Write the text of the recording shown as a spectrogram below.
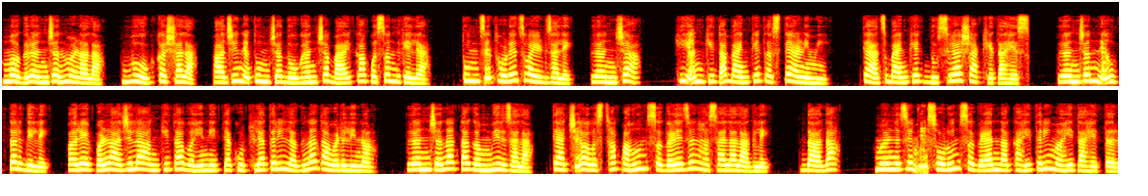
मग रंजन म्हणाला भोग कशाला? आजीने तुमच्या दोघांच्या बायका पसंत केल्या. तुमचे थोडेच वाईट झाले. रंजा ही अंकिता बँकेत असते आणि मी त्याच बँकेत दुसऱ्या शाखेत आहेस. रंजनने उत्तर दिले अरे पण आजीला अंकिता वहिनी त्या कुठल्या तरी लग्नात आवडली ना. रंजन आता गंभीर झाला. त्याची अवस्था पाहून सगळेजण हसायला लागले. दादा म्हणजे मी सोडून सगळ्यांना काहीतरी माहीत आहे तर.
